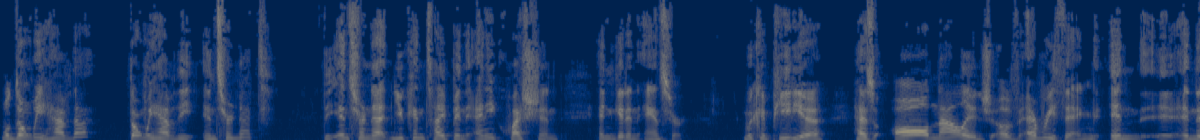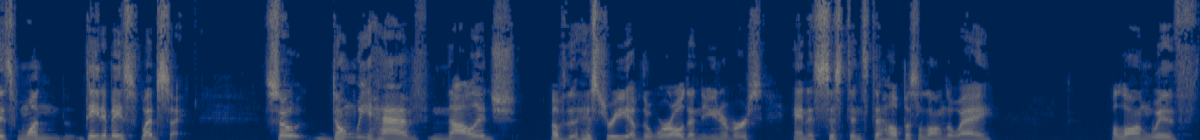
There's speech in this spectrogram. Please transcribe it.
Well, don't we have that? Don't we have the internet? The internet, you can type in any question and get an answer. Wikipedia has all knowledge of everything in in this one database website. So don't we have knowledge of the history of the world and the universe and assistance to help us along the way along with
